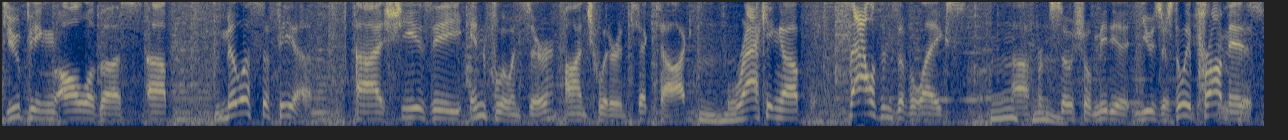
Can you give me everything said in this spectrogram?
duping all of us. Uh, Milla Sofia, uh, she is a influencer on Twitter and TikTok, racking up thousands of likes uh, from social media users. The only problem is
